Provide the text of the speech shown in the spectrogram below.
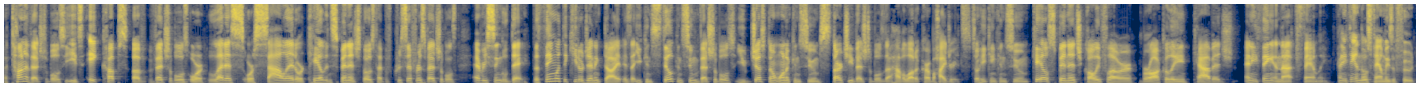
a ton of vegetables. He eats eight cups of vegetables or lettuce or salad or kale and spinach, those type of cruciferous vegetables every single day. The thing with the ketogenic diet is that you can still consume vegetables. You just don't want to consume starchy vegetables that have a lot of carbohydrates. So he can consume kale, spinach, cauliflower, broccoli, cabbage, anything in that family, anything in those families of food.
